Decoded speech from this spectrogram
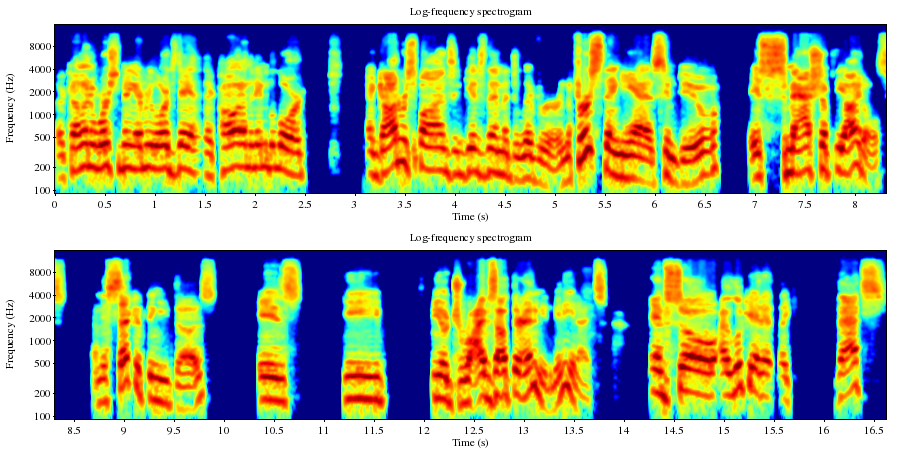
they're coming and worshiping every lord's day and they're calling on the name of the lord and god responds and gives them a deliverer and the first thing he has him do is smash up the idols and the second thing he does is he you know drives out their enemy the midianites and so i look at it like that's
